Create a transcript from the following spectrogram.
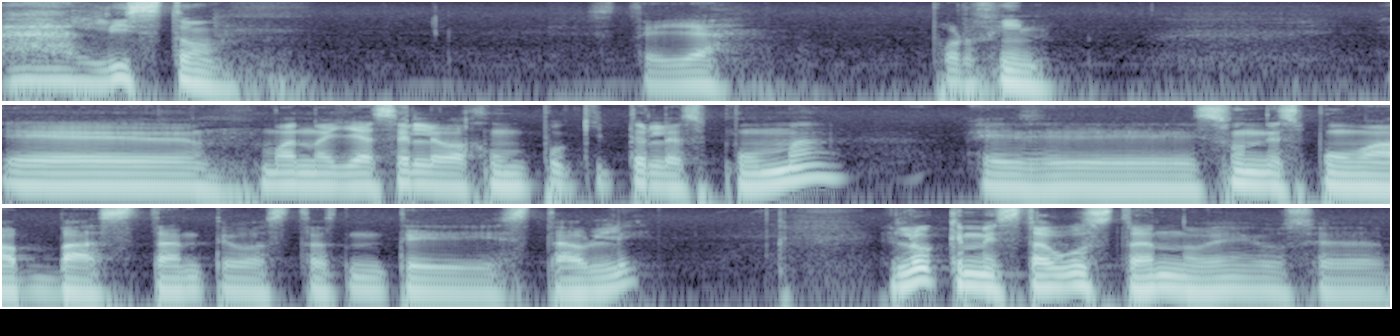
Ah, listo. Este ya, por fin. Eh, bueno, ya se le bajó un poquito la espuma. Eh, es una espuma bastante, bastante estable. Es lo que me está gustando, ¿eh? O sea,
